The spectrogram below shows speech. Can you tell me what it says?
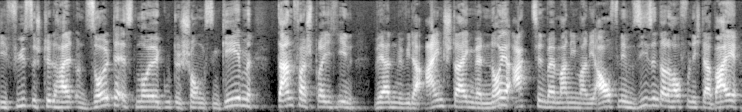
die Füße stillhalten und sollte es neue gute Chancen geben, dann verspreche ich Ihnen, werden wir wieder einsteigen, werden neue Aktien bei Money Money aufnehmen. Sie sind dann hoffentlich dabei,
